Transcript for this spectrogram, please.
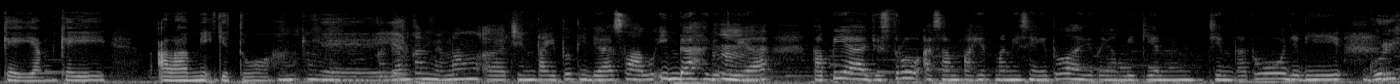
Kay yang Kay alami gitu. kadang kan memang eh, cinta itu tidak selalu indah gitu ya. Tapi ya justru asam pahit manisnya itulah gitu yang bikin cinta tuh jadi gurih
